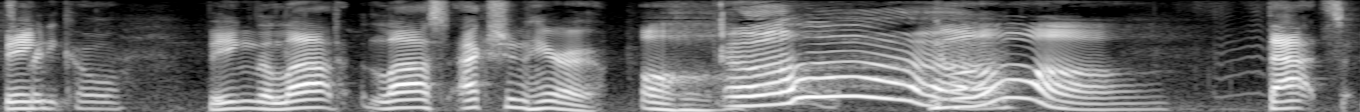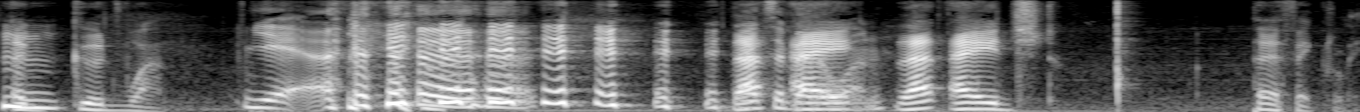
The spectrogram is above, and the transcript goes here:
being Pretty cool. being the last last action hero. Oh, Oh. Oh. that's a hmm. good one. Yeah. That's a better a- one. That aged perfectly.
